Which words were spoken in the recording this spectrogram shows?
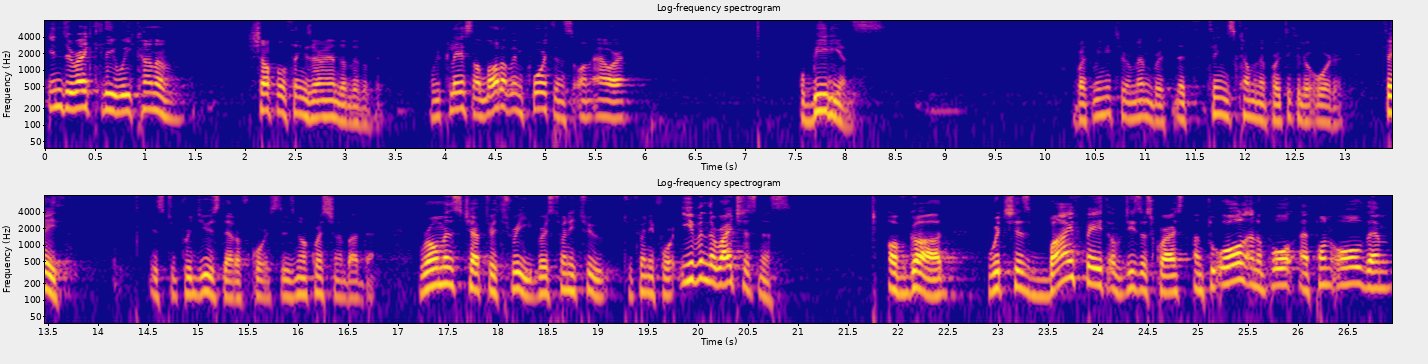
indirectly, we kind of shuffle things around a little bit. We place a lot of importance on our obedience. But we need to remember that things come in a particular order. Faith is to produce that, of course. There's no question about that. Romans chapter 3, verse 22 to 24. Even the righteousness of God, which is by faith of Jesus Christ, unto all and upon all them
